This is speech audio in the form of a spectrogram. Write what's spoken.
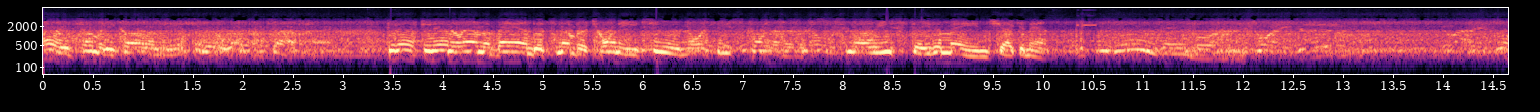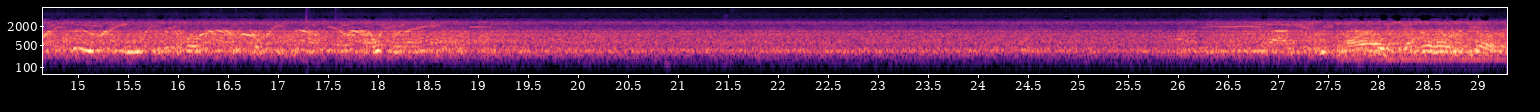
I heard somebody calling me. What's up? Good afternoon around the band. It's number 22, northeast corner, snowy state of Maine, checking in. All right, get rid of the kids. Triple nine, loud and proud. Right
